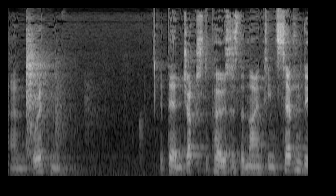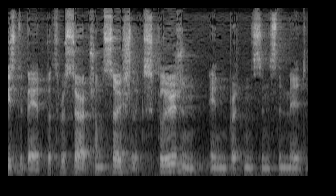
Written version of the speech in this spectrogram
and Britain. It then juxtaposes the 1970s debate with research on social exclusion in Britain since the mid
